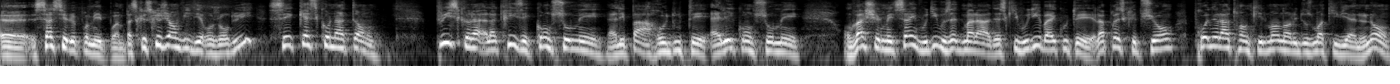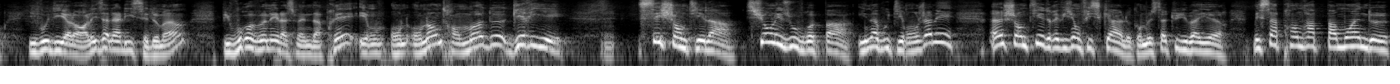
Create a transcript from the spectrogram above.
Euh, ça, c'est le premier point. Parce que ce que j'ai envie de dire aujourd'hui, c'est qu'est-ce qu'on attend? Puisque la, crise est consommée, elle n'est pas à redouter, elle est consommée. On va chez le médecin, il vous dit vous êtes malade. Est-ce qu'il vous dit bah écoutez, la prescription, prenez-la tranquillement dans les 12 mois qui viennent? Non, il vous dit alors les analyses c'est demain, puis vous revenez la semaine d'après et on, on, entre en mode guerrier. Ces chantiers-là, si on les ouvre pas, ils n'aboutiront jamais. Un chantier de révision fiscale, comme le statut du bailleur, mais ça prendra pas moins de,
